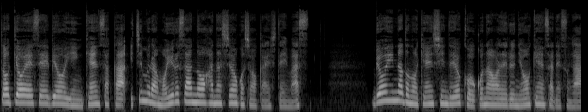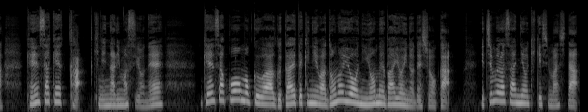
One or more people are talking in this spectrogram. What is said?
東京衛生病院検査科市村もゆるさんのお話をご紹介しています。病院などの検診でよく行われる尿検査ですが、検査結果気になりますよね。検査項目は具体的にはどのように読めばよいのでしょうか市村さんにお聞きしました。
